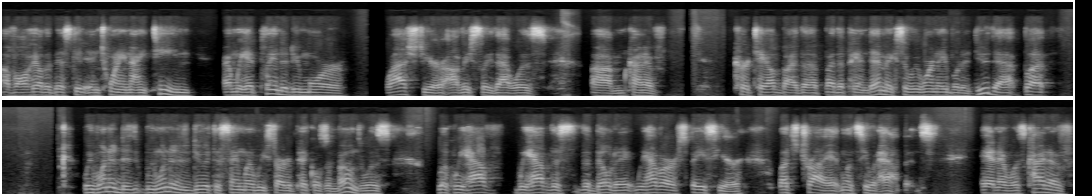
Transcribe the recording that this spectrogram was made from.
of all hail the biscuit in 2019, and we had planned to do more last year. Obviously, that was um, kind of curtailed by the by the pandemic, so we weren't able to do that. But we wanted to we wanted to do it the same way we started Pickles and Bones. Was look, we have we have this the building, we have our space here. Let's try it and let's see what happens. And it was kind of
